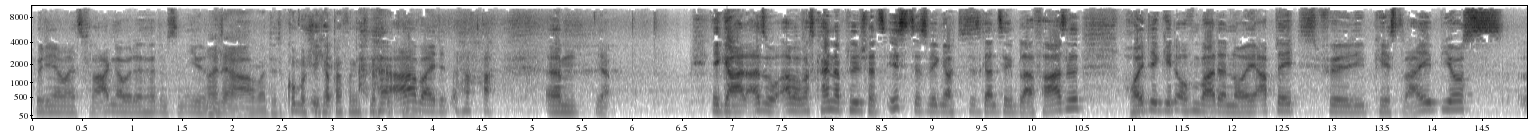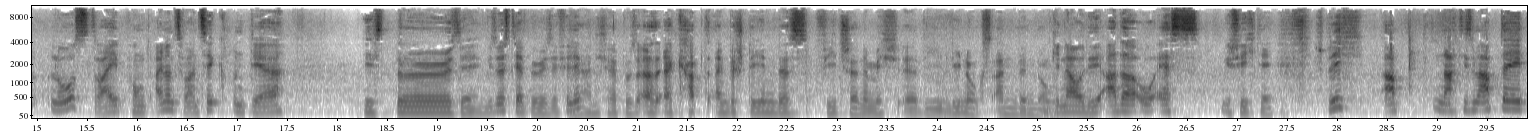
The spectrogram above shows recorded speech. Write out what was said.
Ich würde ihn ja mal jetzt fragen, aber der hört uns dann eh wieder Nein, er arbeitet. Komisch, ich habe davon nichts mitbekommen. arbeitet. haha. ähm, ja. Egal, also, aber was kein Aprilscherz ist, deswegen auch dieses ganze Blafasel. Heute geht offenbar der neue Update für die PS3 BIOS los, 3.21 und der ist böse. Wieso ist der böse, Philipp? Ja, nicht recht böse. Also er kappt ein bestehendes Feature, nämlich äh, die Linux-Anbindung. Genau, die Other OS Geschichte. Sprich, ab nach diesem Update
